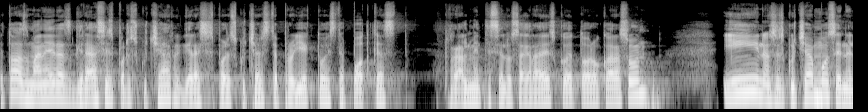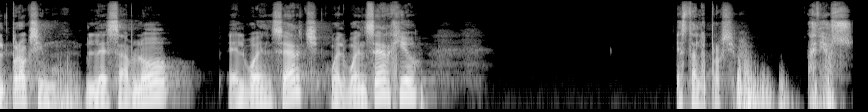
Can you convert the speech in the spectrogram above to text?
De todas maneras, gracias por escuchar, gracias por escuchar este proyecto, este podcast. Realmente se los agradezco de todo corazón. Y nos escuchamos en el próximo. Les habló el buen Serge o el buen Sergio. Hasta la próxima. Adiós.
